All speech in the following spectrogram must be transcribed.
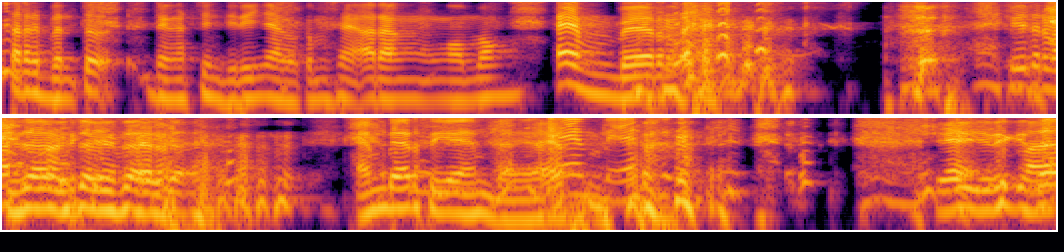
terbentuk dengan sendirinya loh. Kalau misalnya orang ngomong ember, itu bisa bisa bisa, ember. bisa. ember sih ember. Ember. Ya, jadi kita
